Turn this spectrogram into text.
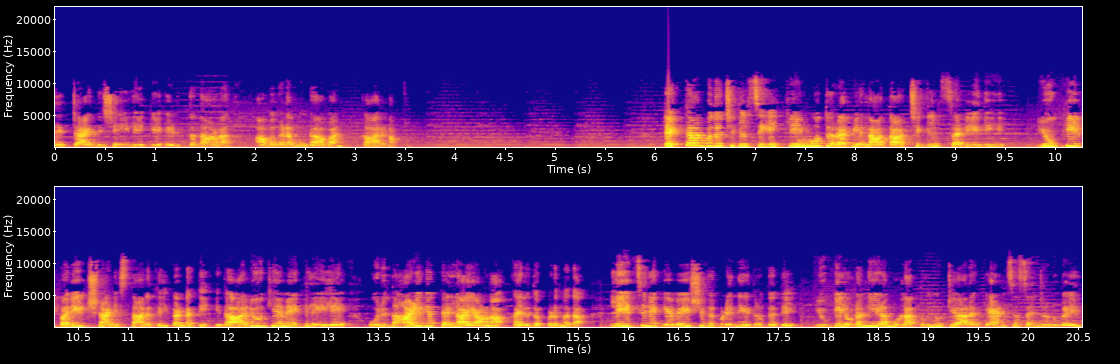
തെറ്റായ ദിശയിലേക്ക് എടുത്തതാണ് അപകടമുണ്ടാവാൻ കാരണം. രക്താർബുദ ചികിത്സയിൽ കീമോതെറാപ്പി അല്ലാത്ത ചികിത്സാ രീതി യു കെയിൽ പരീക്ഷണാടിസ്ഥാനത്തിൽ കണ്ടെത്തി. ഇത് ആരോഗ്യ മേഖലയിലെ ഒരു നാഴികക്കല്ലായാണ് കരുതപ്പെടുന്നത്. ലീഡ്സിലെ ഗവേഷകരുടെ നേതൃത്വത്തിൽ യു കെയിൽ ഉടനീളമുള്ള തൊണ്ണൂറ്റിയാറ് ക്യാൻസർ സെന്ററുകളിൽ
